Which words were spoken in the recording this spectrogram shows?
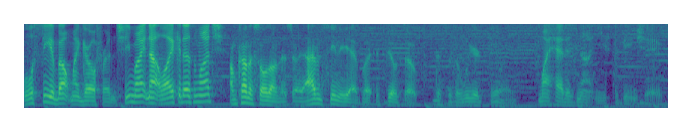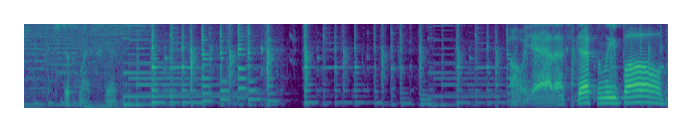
We'll see about my girlfriend. She might not like it as much. I'm kind of sold on this, right? I haven't seen it yet, but it feels dope. This is a weird feeling. My head is not used to being shaved. It's just my skin. Oh yeah, that's definitely bald.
